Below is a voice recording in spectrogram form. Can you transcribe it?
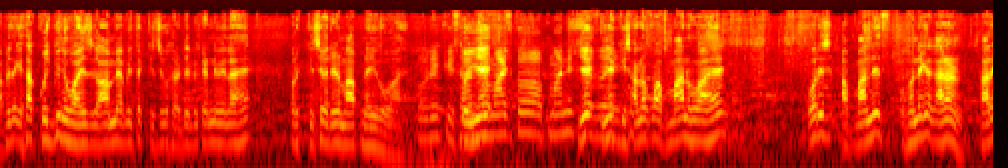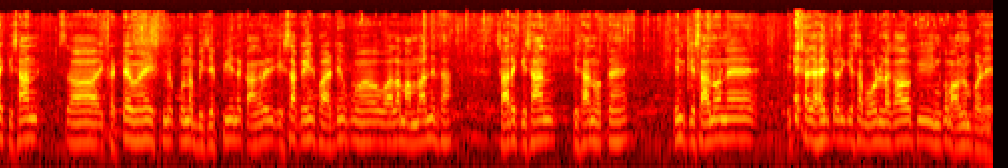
अभी तक ऐसा कुछ भी नहीं हुआ इस गाँव में अभी तक किसी को सर्टिफिकेट नहीं मिला है और किसी का ऋण माफ़ नहीं हुआ है। और ये तो ये समाज को अपमानित ये ये किसानों को अपमान हुआ है और इस अपमानित होने के कारण सारे किसान इकट्ठे हुए हैं। इसमें कोई ना बीजेपी ना कांग्रेस ऐसा कहीं पार्टी वाला मामला नहीं था। सारे किसान किसान होते हैं। इन किसानों ने इच्छा ज़ाहिर करके ऐसा बोर्ड लगाओ कि इनको मालूम पड़े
